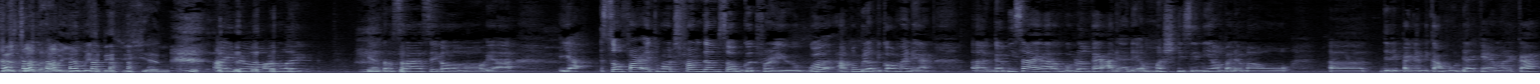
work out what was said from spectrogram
That's not how you make a decision. I know. I'm like ya terserah sih kalau mau ya ya so far it works from them so good for you. Gue aku bilang di komen ya eh, nggak bisa ya gue bilang kayak adik-adik emes di sini yang pada mau eh, jadi pengen nikah muda kayak mereka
